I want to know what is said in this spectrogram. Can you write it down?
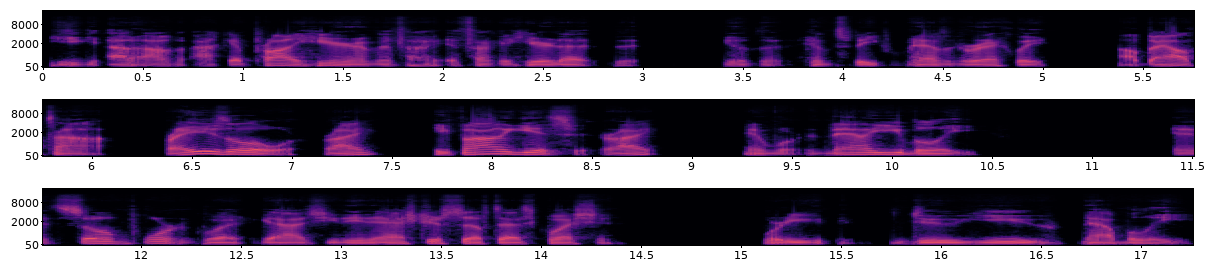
he, I, I, I could probably hear him if I if I could hear that, that you know, the, him speak from heaven directly. About time, praise the Lord, right? He finally gets it, right? And now you believe, and it's so important, guys. You need to ask yourself that question: Where you do you now believe?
